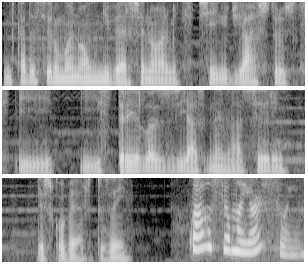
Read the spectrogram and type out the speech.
em cada ser humano há um universo enorme, cheio de astros e, e estrelas e a, né, a serem descobertos aí. Qual o seu maior sonho?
